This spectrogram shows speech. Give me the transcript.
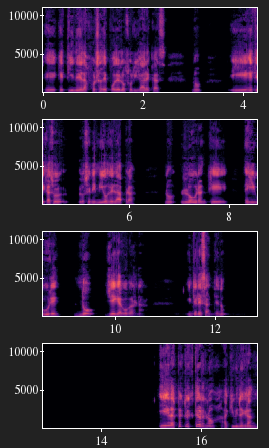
eh, que tiene la fuerza de poder los oligarcas, ¿no? Y en este caso los enemigos del APRA, ¿no? Logran que Eguiguren no llegue a gobernar. Interesante, ¿no? Y en el aspecto externo, aquí viene el gran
